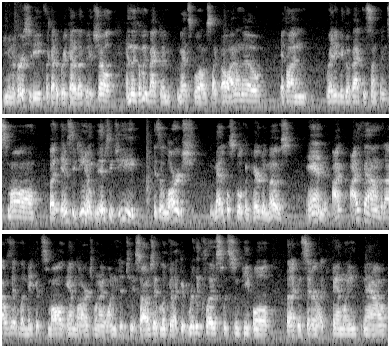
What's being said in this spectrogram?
university because I got to break out of that big shell and then coming back to med school I was like oh I don't know if I'm ready to go back to something small but MCG you know MCG is a large medical school compared to most and I, I found that I was able to make it small and large when I wanted it to. So I was able to get like really close with some people that I consider like family now.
